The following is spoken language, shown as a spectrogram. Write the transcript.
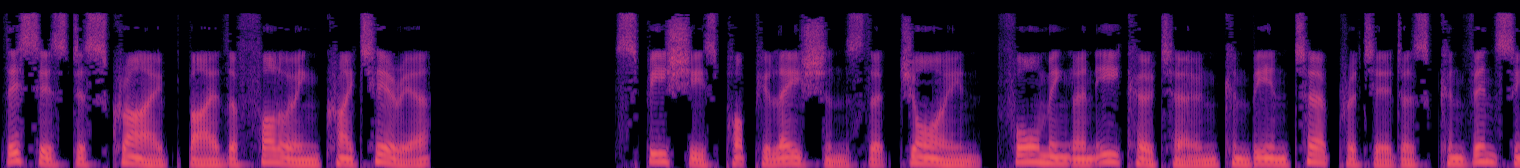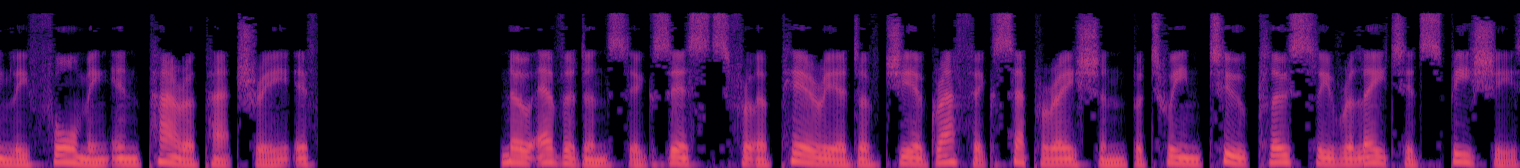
This is described by the following criteria Species populations that join, forming an ecotone can be interpreted as convincingly forming in parapatry if no evidence exists for a period of geographic separation between two closely related species.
